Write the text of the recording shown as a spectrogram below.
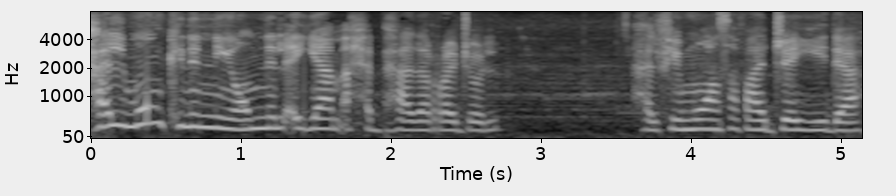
هل ممكن أني يوم من الأيام أحب هذا الرجل؟ هل في مواصفات جيدة؟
